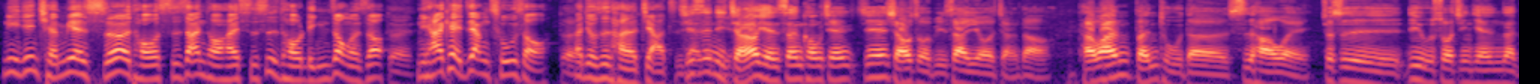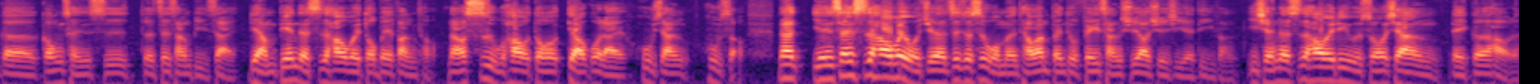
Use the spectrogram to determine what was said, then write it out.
你已经前面十二投、十三头还十四头零中的时候对，你还可以这样出手，那就是它的价值其。实你讲到延伸空间，今天小组比赛也有讲到，台湾本土的四号位，就是例如说今天那个工程师的这场比赛，两边的四号位都被放投，然后四五号都调过来互相护守。那延伸四号位，我觉得这就是我们台湾本土非常需要学习的地方。以前的四号位，例如说像磊哥好了，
